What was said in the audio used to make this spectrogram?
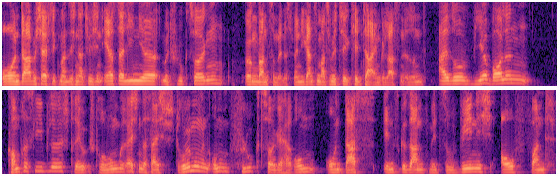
Und da beschäftigt man sich natürlich in erster Linie mit Flugzeugen, irgendwann zumindest, wenn die ganze Mathematik hinter einem gelassen ist. Und also wir wollen kompressible Strömungen berechnen, das heißt Strömungen um Flugzeuge herum und das insgesamt mit so wenig Aufwand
